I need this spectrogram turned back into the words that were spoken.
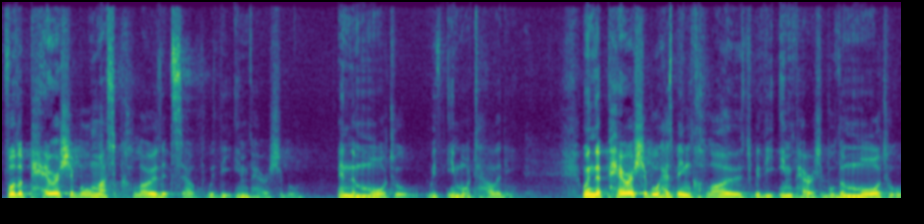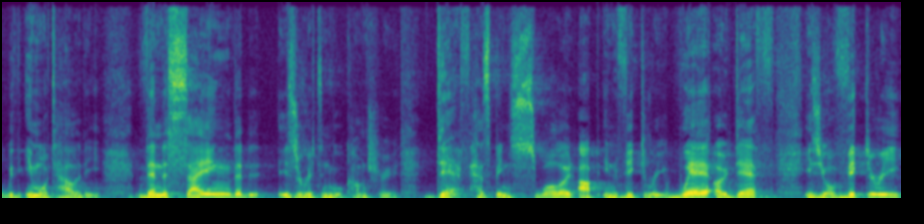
For the perishable must clothe itself with the imperishable, and the mortal with immortality. When the perishable has been clothed with the imperishable, the mortal with immortality, then the saying that is written will come true Death has been swallowed up in victory. Where, O death, is your victory?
